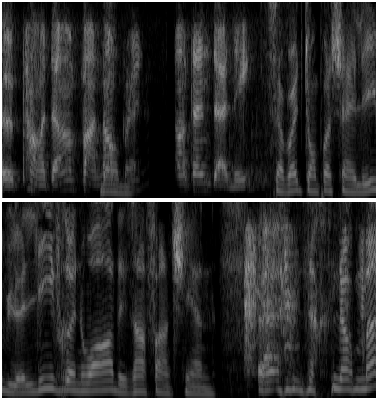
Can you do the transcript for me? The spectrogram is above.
euh, pendant pendant ben, d'années. Ça va être ton prochain livre, le livre noir des enfants de chienne. Euh, Normand,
